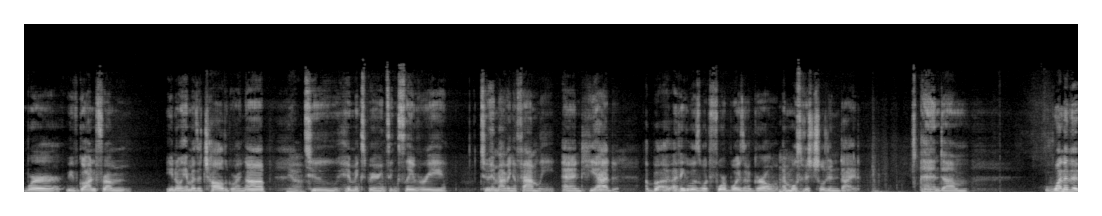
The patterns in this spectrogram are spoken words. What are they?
we're we've gone from you know him as a child growing up yeah. to him experiencing slavery, to him having a family, and he had, I think it was what four boys and a girl, mm-hmm. and most of his children died. And um, one of the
